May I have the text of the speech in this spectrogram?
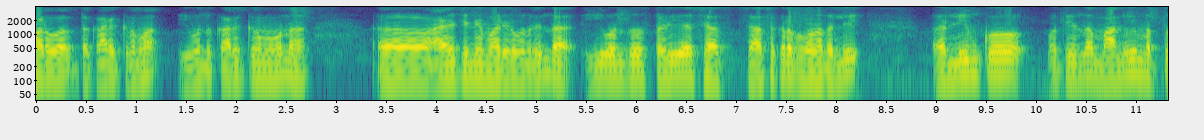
ಮಾಡುವಂಥ ಕಾರ್ಯಕ್ರಮ, ಈ ಒಂದು ಕಾರ್ಯಕ್ರಮವನ್ನು ಆಯೋಜನೆ ಮಾಡಿರುವುದರಿಂದ ಈ ಒಂದು ಸ್ಥಳೀಯ ಶಾಸ್, ಶಾಸಕರ ಭವನದಲ್ಲಿ ಲಿಮ್ಕೋ ವತಿಯಿಂದ ಮಾನ್ವಿ ಮತ್ತು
